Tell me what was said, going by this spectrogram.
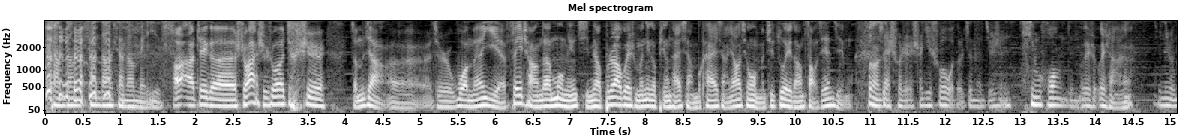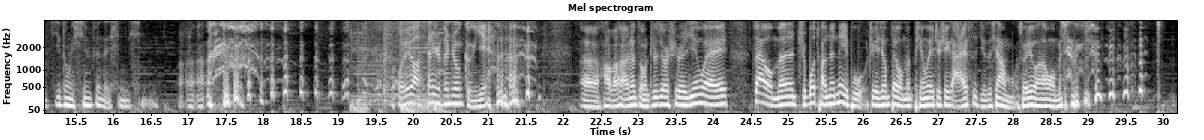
相当 相当相当没意思。好了啊，这个实话实说，就是怎么讲？呃，就是我们也非常的莫名其妙，不知道为什么那个平台想不开，想邀请我们去做一档早间节目。不能再说这事儿，一说我都真的就是心慌，真的。为为啥呀？就那种激动兴奋的心情。我又要三十分钟哽咽了。呃，好吧，反正总之就是因为在我们直播团队内部，这已经被我们评为这是一个 S 级的项目，所以呢，我们现在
